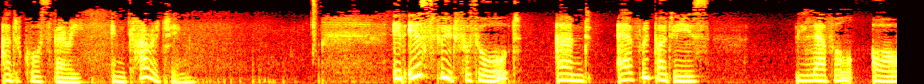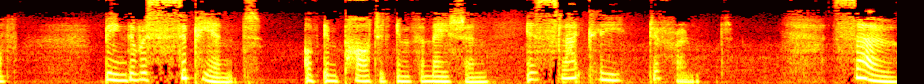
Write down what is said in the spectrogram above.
and of course very encouraging. It is food for thought and everybody's level of being the recipient of imparted information is slightly different. So,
